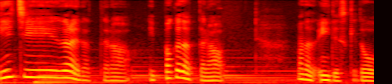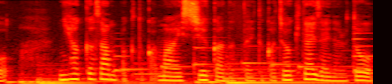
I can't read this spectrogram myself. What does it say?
日ぐらいだったら1泊だったらまだいいですけど2泊3泊とかまあ1週間だったりとか長期滞在になると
